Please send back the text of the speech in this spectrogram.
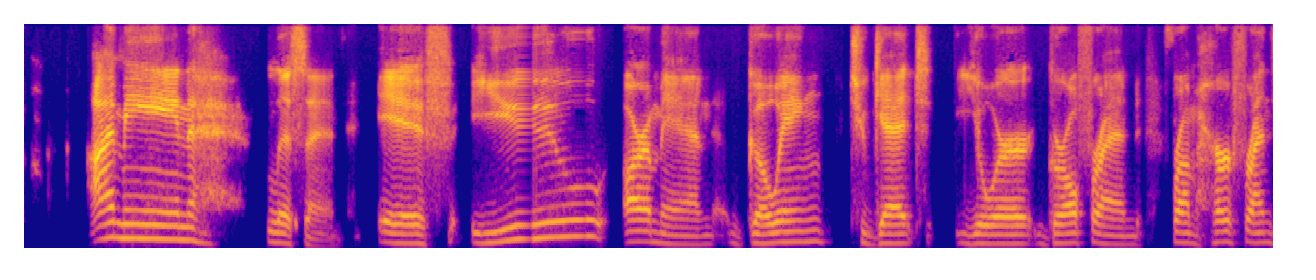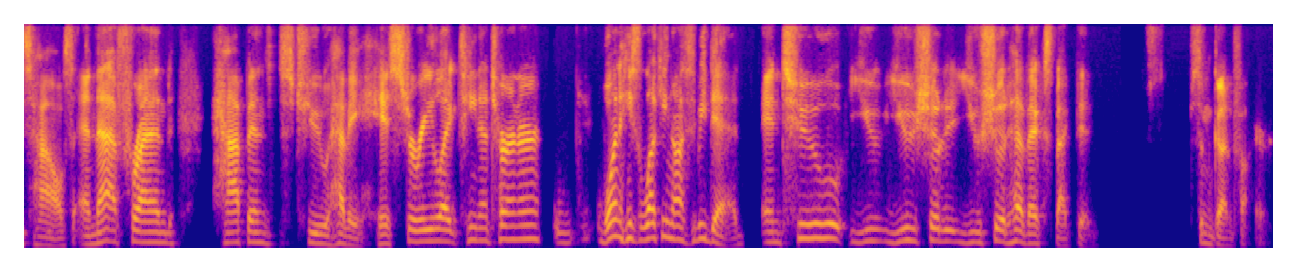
I mean, listen, if you are a man going to get your girlfriend from her friend's house and that friend happens to have a history like Tina Turner, one he's lucky not to be dead, and two you you should you should have expected some gunfire.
